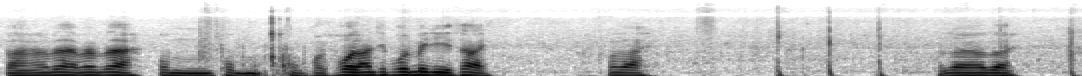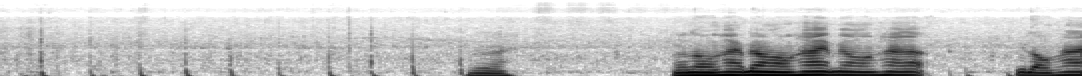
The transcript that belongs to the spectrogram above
ไปไม่เป็นไรไม่เป็นไรผมผมผมขอโทษนะที่พูดไม่ดีใส่ไม่เป็นไรไม่เป็นไรไม่เป็นไรเออไม่ร้องไห้ไม่ต้องร้องไห้ไม่ต้องร้องไห้แล้วพี่ร้องไห้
